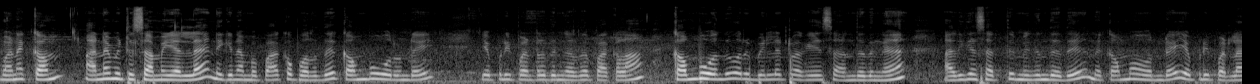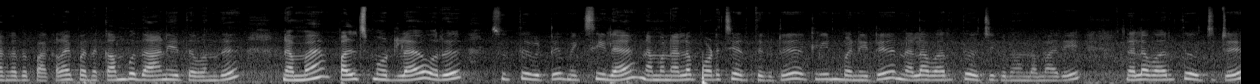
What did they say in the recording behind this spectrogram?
வணக்கம். அன்னமிட்டு சமையலில் இன்றைக்கி நம்ம பார்க்க போகிறது கம்பு உருண்டை எப்படி பண்ணுறதுங்கிறத பார்க்கலாம். கம்பு வந்து ஒரு மில்லட் வகையை சார்ந்ததுங்க. அதிக சத்து மிகுந்தது. இந்த கம்பு உருண்டை எப்படி பண்ணலாங்கிறத பார்க்கலாம். இப்போ இந்த கம்பு தானியத்தை வந்து நம்ம பல்ஸ் மோட்டில் ஒரு சுற்று விட்டு மிக்சியில் நம்ம நல்லா புடச்சி எடுத்துக்கிட்டு க்ளீன் பண்ணிவிட்டு நல்லா வறுத்து வச்சுக்கணும் அந்த மாதிரி. நல்லா வறுத்து வச்சுட்டு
